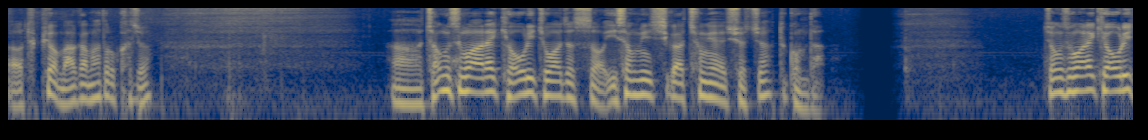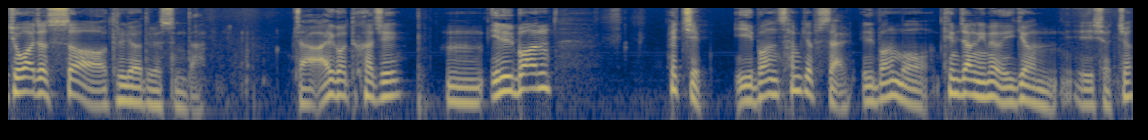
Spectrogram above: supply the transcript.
어, 투표 마감하도록 하죠. 어, 정승환의 겨울이 좋아졌어. 이성민 씨가 청해 주셨죠? 듣고 옵니다. 정승환의 겨울이 좋아졌어. 들려드렸습니다. 자, 아이고, 어떡하지? 음, 1번 횟집, 2번 삼겹살, 1번은 뭐, 팀장님의 의견이셨죠?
